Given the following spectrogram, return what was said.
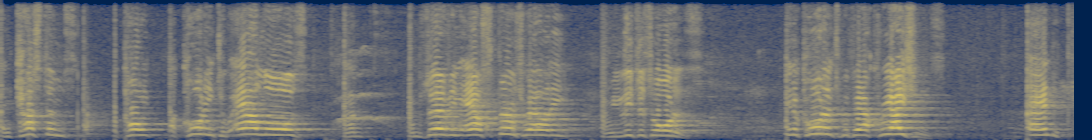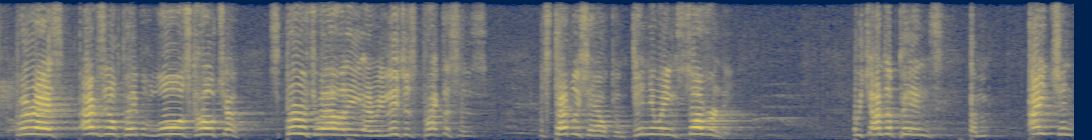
and customs according to our laws and observing our spirituality and religious orders, in accordance with our creations. And whereas Aboriginal people laws, culture, spirituality and religious practices establish our continuing sovereignty, which underpins the ancient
